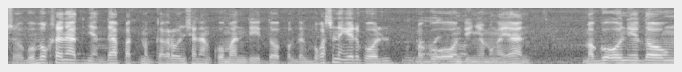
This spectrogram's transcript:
So, bubuksan natin yan. Dapat magkakaroon siya ng command dito. Pag nagbukas ng aircon, Mag-o-on din yung mga yan. Mag-o-on itong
